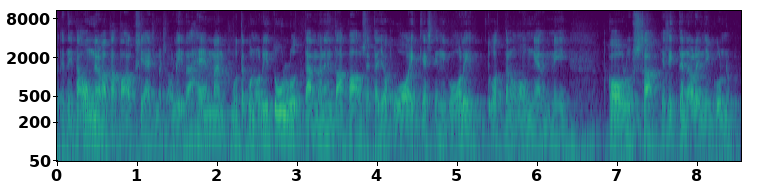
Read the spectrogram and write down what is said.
että niitä ongelmatapauksia esimerkiksi oli vähemmän, mutta kun oli tullut tämmöinen tapaus, että joku oikeasti niin kuin, oli tuottanut ongelmia koulussa, ja sitten ne oli niin kuin,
